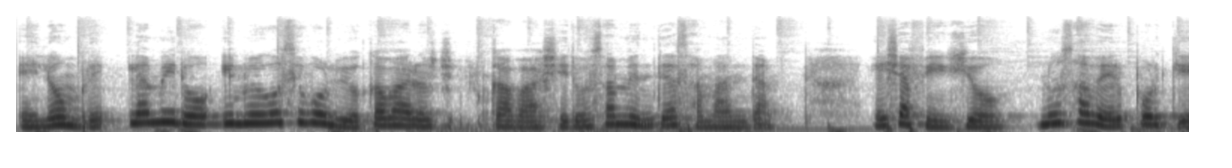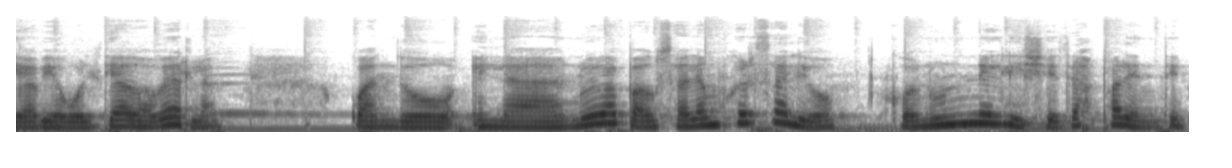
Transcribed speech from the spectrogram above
El hombre la miró y luego se volvió caballerosamente a Samantha. Ella fingió no saber por qué había volteado a verla. Cuando en la nueva pausa la mujer salió con un negligé transparente,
